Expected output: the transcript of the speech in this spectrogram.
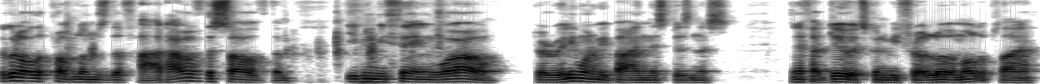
Look at all the problems they've had. How have they solved them? You're going to be thinking, wow, do I really want to be buying this business? And if I do, it's going to be for a lower multiplier.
